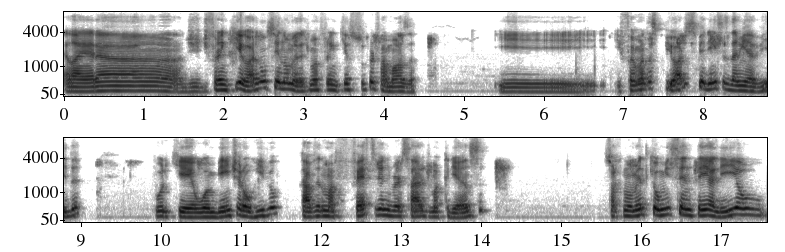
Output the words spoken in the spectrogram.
ela era de, de franquia, agora não sei o nome, era de uma franquia super famosa. E, e foi uma das piores experiências da minha vida, porque o ambiente era horrível, estava tendo uma festa de aniversário de uma criança. Só que no momento que eu me sentei ali, eu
